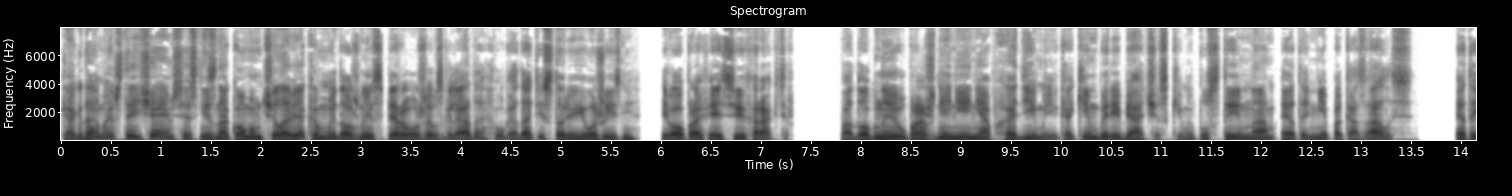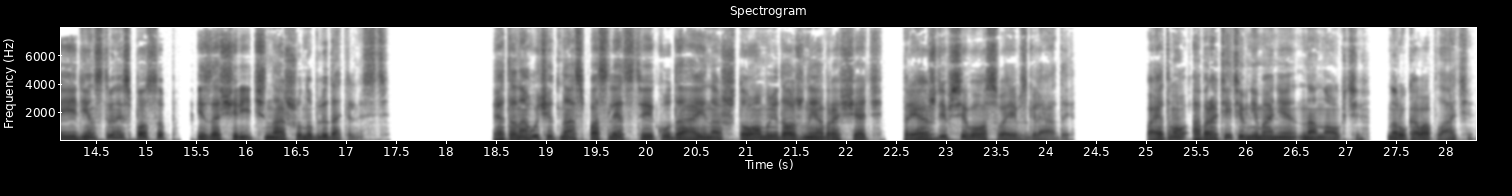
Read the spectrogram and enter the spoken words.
Когда мы встречаемся с незнакомым человеком, мы должны с первого же взгляда угадать историю его жизни, его профессию и характер. Подобные упражнения необходимы, и каким бы ребяческим и пустым нам это не показалось, это единственный способ изощрить нашу наблюдательность. Это научит нас впоследствии, куда и на что мы должны обращать прежде всего свои взгляды. Поэтому обратите внимание на ногти, на рукава платья,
